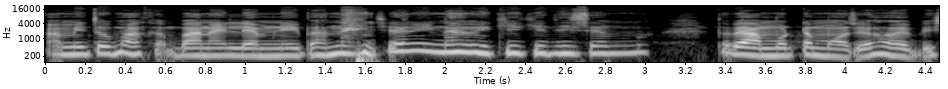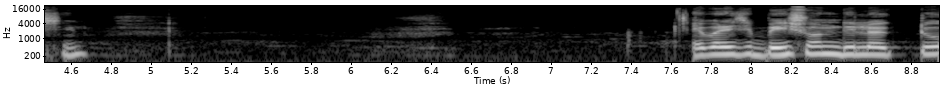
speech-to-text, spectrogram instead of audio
আমি তো মাখা বানাইলে এমনি বানাই, জানি না আমি কী কী দিছি আম্মু। তবে আম্মুরটা মজা হয় বেশি। এবার এই যে বেসন দিল একটু।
